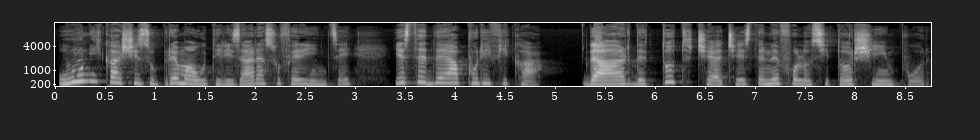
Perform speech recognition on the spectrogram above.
Unica și suprema utilizare a suferinței este de a purifica, de a arde tot ceea ce este nefolositor și impur.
